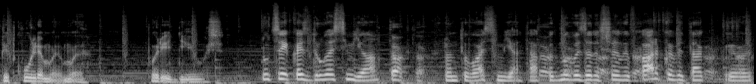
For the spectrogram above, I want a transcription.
під кулями ми поріднюємось. Ну це якась друга сім'я, Так, так. фронтова сім'я. Так, Так, одну ви залишили так, в Харкові, так, так, так, е, так.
